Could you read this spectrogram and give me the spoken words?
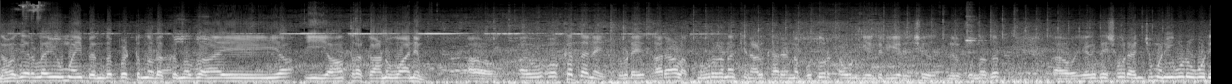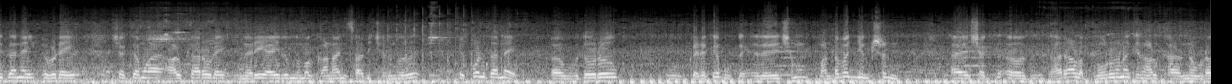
നവകേരളയുമായി ബന്ധപ്പെട്ട് നടക്കുന്നതായ ഈ യാത്ര കാണുവാനും ഒക്കെ തന്നെ ഇവിടെ ധാരാളം നൂറുകണക്കിന് ആൾക്കാരാണ് പുത്തൂർ ടൗൺ കേന്ദ്രീകരിച്ച് നിൽക്കുന്നത്. ഏകദേശം ഒരു അഞ്ച് മണിയോടുകൂടി തന്നെ ഇവിടെ ശക്തമായ ആൾക്കാരുടെ നിരയായിരുന്നു നമുക്ക് കാണാൻ സാധിച്ചിരുന്നത്. ഇപ്പോൾ തന്നെ പുത്തൂർ കിഴക്കേ മുക്ക് ഏകദേശം മണ്ഡപം ജംഗ്ഷൻ ശക്തി ധാരാളം നൂറുകണക്കിന് ആൾക്കാരാണ് ഇവിടെ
